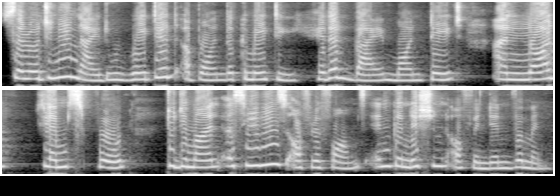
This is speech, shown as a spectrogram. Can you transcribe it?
Sarojini Naidu waited upon the committee headed by Montagu and Lord Chelmsford to demand a series of reforms in condition of Indian women.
